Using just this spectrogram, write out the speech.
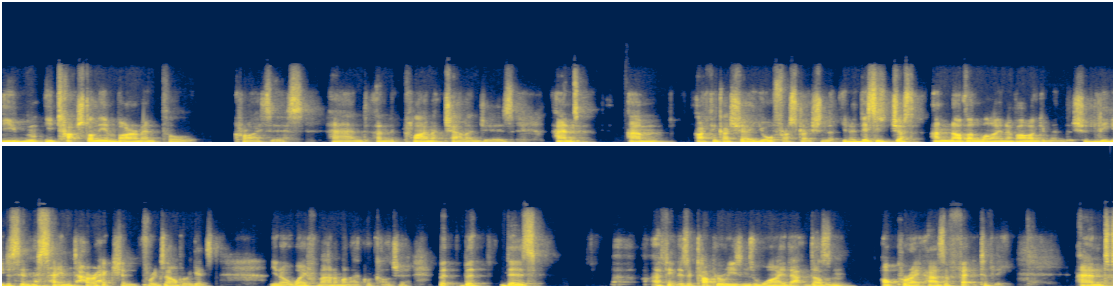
you you touched on the environmental crisis and and the climate challenges. And um, I think I share your frustration that you know this is just another line of argument that should lead us in the same direction. For example, against you know away from animal agriculture. But but there's I think there's a couple of reasons why that doesn't operate as effectively. And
